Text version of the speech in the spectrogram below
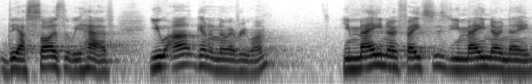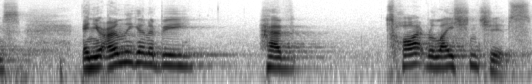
the size that we have, you aren't going to know everyone. You may know faces, you may know names, and you're only going to be have tight relationships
